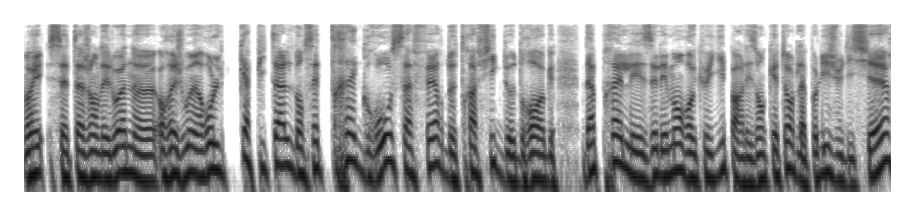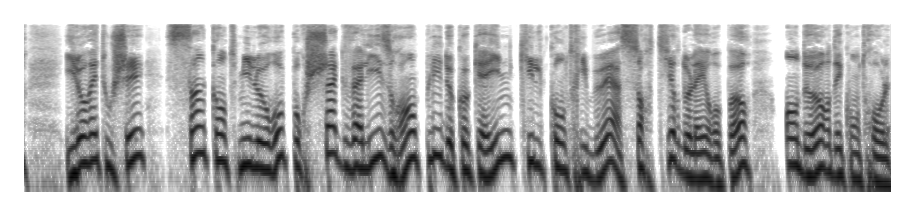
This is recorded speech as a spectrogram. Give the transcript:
Oui, cet agent des douanes euh, aurait joué un rôle capital dans cette très grosse affaire de trafic de drogue. D'après les éléments recueillis par les enquêteurs de la police judiciaire, il aurait touché 50 000 euros pour chaque valise remplie de cocaïne qu'il contribuait à sortir de l'aéroport en dehors des contrôles.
